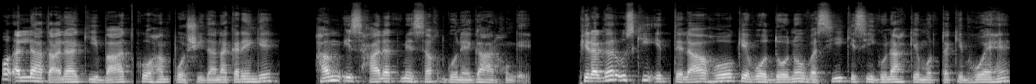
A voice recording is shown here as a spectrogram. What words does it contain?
اور اللہ تعالیٰ کی بات کو ہم پوشیدہ نہ کریں گے، ہم اس حالت میں سخت گنہ گار ہوں گے۔ پھر اگر اس کی اطلاع ہو کہ وہ دونوں وسیع کسی گناہ کے مرتکب ہوئے ہیں،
